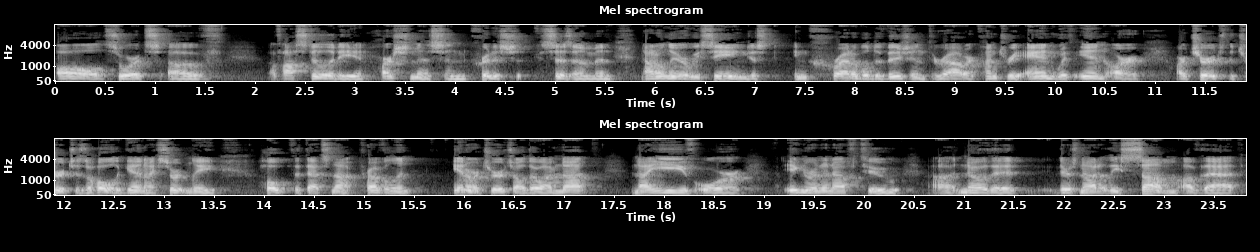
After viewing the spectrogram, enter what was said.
all sorts of of hostility and harshness and criticism. And not only are we seeing just incredible division throughout our country and within our, our church, the church as a whole. Again, I certainly hope that that's not prevalent in our church, although I'm not naive or ignorant enough to uh, know that it, there's not at least some of that,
